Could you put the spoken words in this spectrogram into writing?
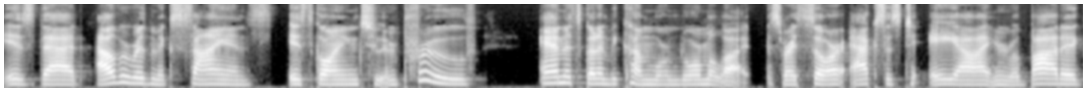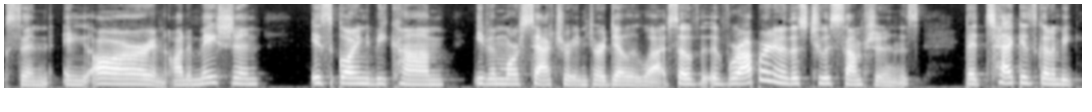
is that algorithmic science is going to improve and it's going to become more normalized, right? So our access to AI and robotics and AR and automation is going to become even more saturated into our daily lives. So if, if we're operating under those two assumptions, that tech is going to be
